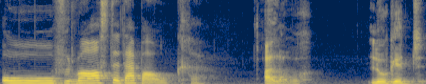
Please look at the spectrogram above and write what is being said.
Oh, für was denn der Balken? Alors, loget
